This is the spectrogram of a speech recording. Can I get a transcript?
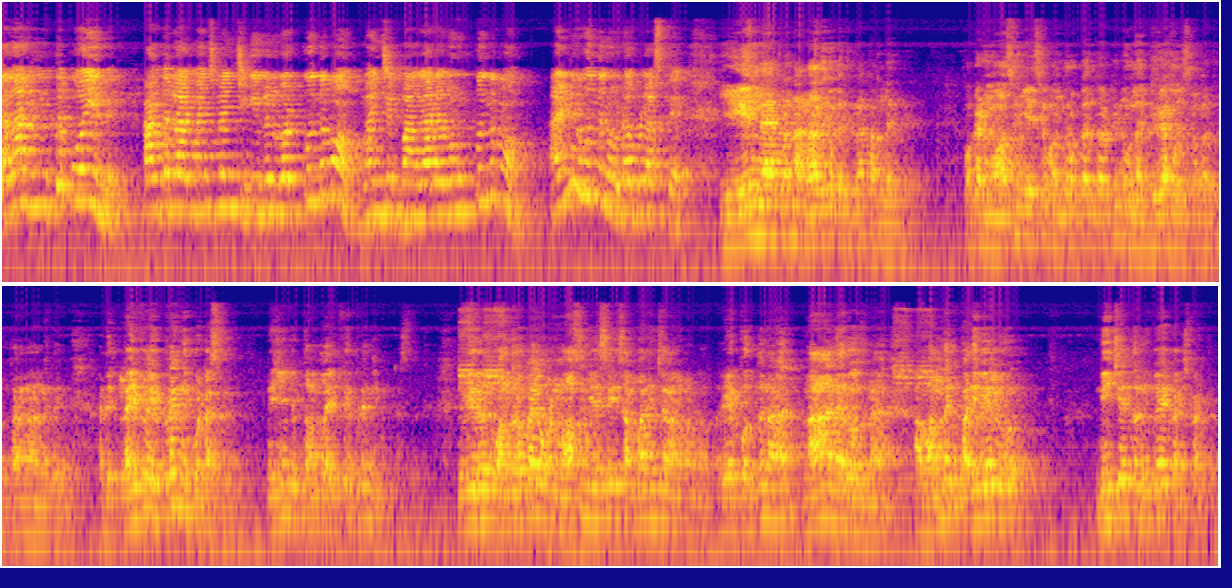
అదంతా పోయింది. అందరిలాగా మంచి మంచి గిన్నెలు కొట్టుకుందాము మంచి బంగారాలు కొనుక్కుందాము. అన్ని ఉంది నువ్వు డబ్బులు వస్తాయి ఏం లేకుండా అనాథగా బతికినా పర్లేదు. ఒకటి మోసం చేసి వంద రూపాయలతోటి నువ్వు లగ్జరీ హౌస్లో బతుకుతాను అనేది అది లైఫ్లో ఎప్పుడైనా నీకు కొట్టేస్తుంది. నిజం చెప్తాను లైఫ్లో ఎప్పుడైనా నీకు కొట్టేస్తుంది. నువ్వు ఈ రోజు వంద రూపాయలు ఒకటి మోసం చేసి సంపాదించాలి అనుకుంటావు రేపు పొద్దున నా అనే రోజున ఆ వందకి పదివేలు నీ చేతితో నువ్వే ఖర్చు పెడతావు.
